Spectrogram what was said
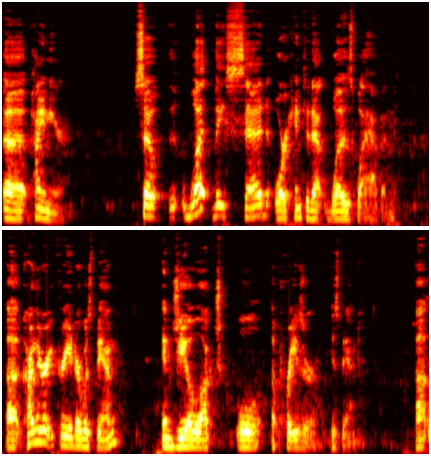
uh, Pioneer. So, uh, what they said or hinted at was what happened. Uh, Karn the Great Creator was banned, and Geological Appraiser is banned. Uh,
